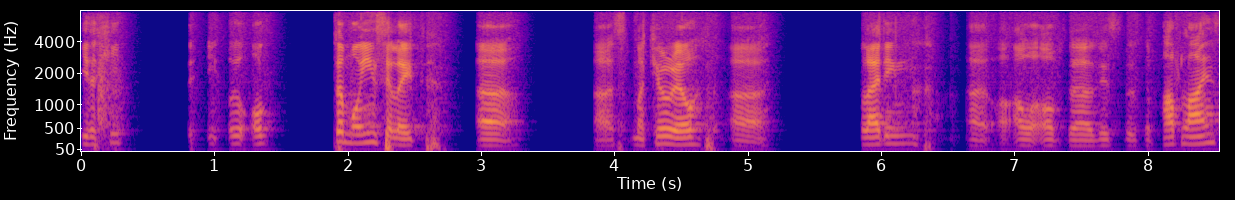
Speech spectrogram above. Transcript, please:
it heat or thermal insulate uh, uh, material uh, lighting uh, of the this the pipelines?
